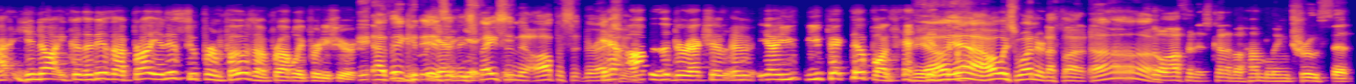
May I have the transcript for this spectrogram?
I, you know, because it is, I probably it is superimposed. I'm probably pretty sure. I think it is, yeah, and he's yeah, facing yeah, the opposite direction. Yeah, opposite direction, and yeah, you you picked up on that. Yeah, oh yeah. I always wondered. I thought, oh, so often it's kind of a humbling truth that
